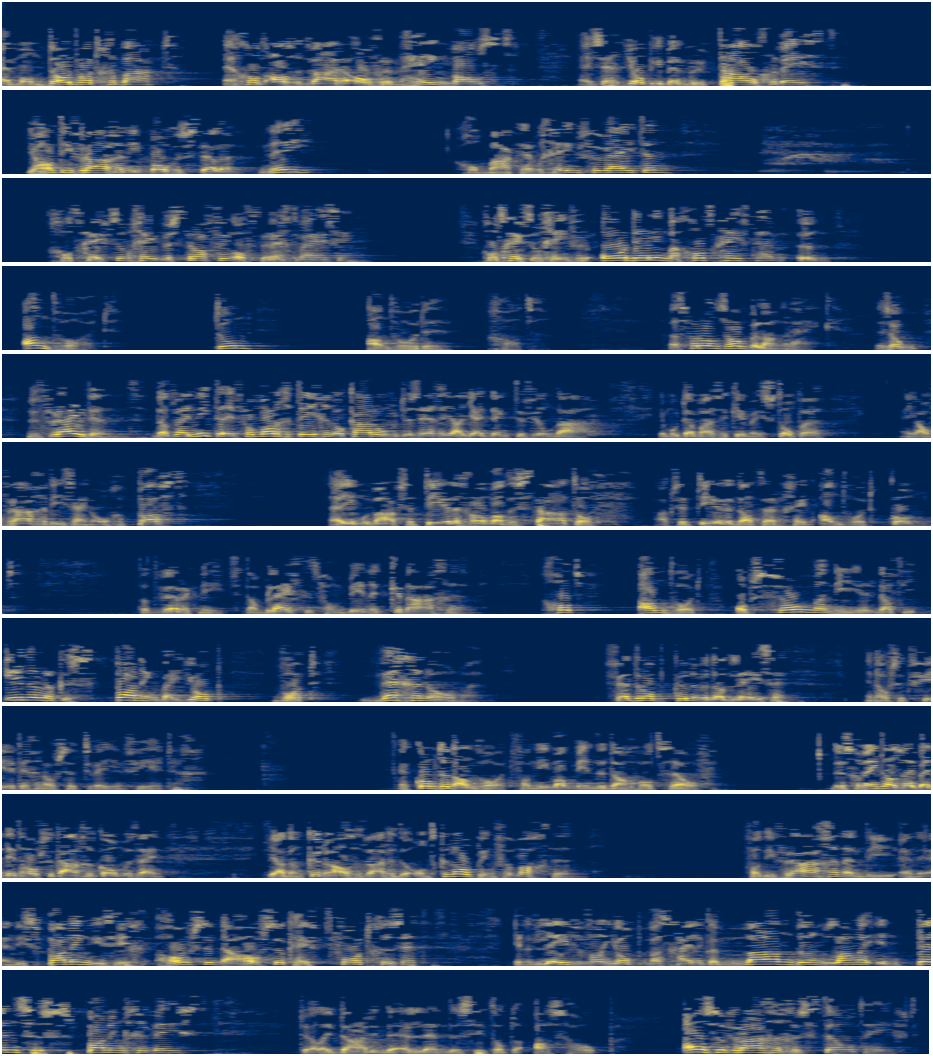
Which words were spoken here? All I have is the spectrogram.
en monddood wordt gemaakt en God als het ware over hem heen walst en zegt, Job, je bent brutaal geweest. Je had die vragen niet mogen stellen. Nee, God maakt hem geen verwijten. God geeft hem geen bestraffing of terechtwijzing. God geeft hem geen veroordeling, maar God geeft hem een antwoord. Toen antwoordde God. Dat is voor ons ook belangrijk. Dat is ook bevrijdend. Dat wij niet vanmorgen tegen elkaar hoeven te zeggen, ja, jij denkt te veel na. Je moet daar maar eens een keer mee stoppen. En jouw vragen die zijn ongepast. je moet maar accepteren gewoon wat er staat of accepteren dat er geen antwoord komt. Dat werkt niet. Dan blijft het van binnen knagen. God antwoordt op zo'n manier dat die innerlijke spanning bij Job wordt weggenomen. Verderop kunnen we dat lezen in hoofdstuk 40 en hoofdstuk 42. Er komt een antwoord van niemand minder dan God zelf. Dus gemeente, als wij bij dit hoofdstuk aangekomen zijn, ja, dan kunnen we als het ware de ontknoping verwachten. Van die vragen en die, en, en die spanning die zich hoofdstuk na hoofdstuk heeft voortgezet in het leven van Job. Waarschijnlijk een maandenlange intense spanning geweest. Terwijl hij daar in de ellende zit op de ashoop. Al zijn vragen gesteld heeft.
